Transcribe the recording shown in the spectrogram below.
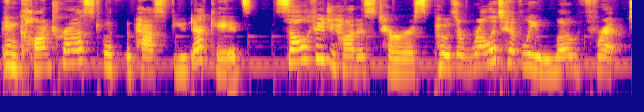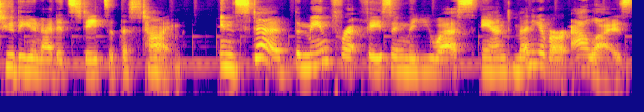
In contrast with the past few decades, Salafi jihadist terrorists pose a relatively low threat to the United States at this time. Instead, the main threat facing the US and many of our allies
